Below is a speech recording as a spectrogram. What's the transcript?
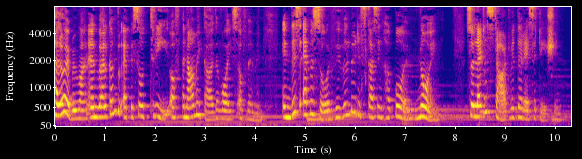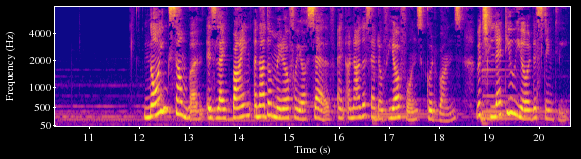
Hello, everyone, and welcome to episode 3 of Anamika, the Voice of Women. In this episode, we will be discussing her poem Knowing. So, let us start with the recitation. Knowing someone is like buying another mirror for yourself and another set of earphones, good ones, which let you hear distinctly.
